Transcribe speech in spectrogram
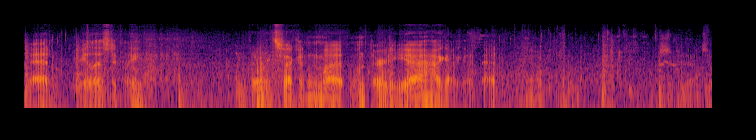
to bed, realistically. 130. It's fucking, what, 1.30? Yeah, I gotta go to bed. Yep. Let's do that too.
